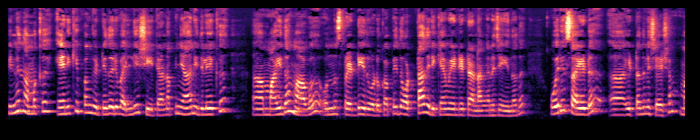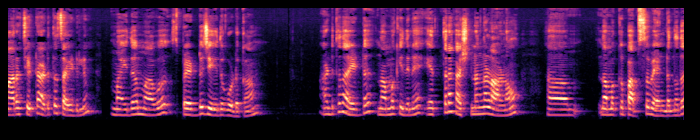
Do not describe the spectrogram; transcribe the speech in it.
പിന്നെ നമുക്ക് എനിക്കിപ്പം കിട്ടിയത് ഒരു വലിയ ഷീറ്റാണ് അപ്പം ഞാൻ ഇതിലേക്ക് മൈദ മാവ് ഒന്ന് സ്പ്രെഡ് ചെയ്ത് കൊടുക്കും. അപ്പോൾ ഇത് ഒട്ടാതിരിക്കാൻ വേണ്ടിയിട്ടാണ് അങ്ങനെ ചെയ്യുന്നത്. ഒരു സൈഡ് ഇട്ടതിന് ശേഷം മറിച്ചിട്ട് അടുത്ത സൈഡിലും മൈദ മാവ് സ്പ്രെഡ് ചെയ്ത് കൊടുക്കാം. അടുത്തതായിട്ട് നമുക്കിതിനെ എത്ര കഷ്ണങ്ങളാണോ നമുക്ക് പപ്സ് വേണ്ടുന്നത്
